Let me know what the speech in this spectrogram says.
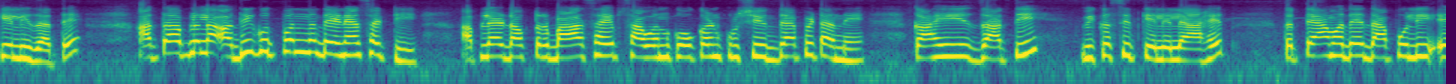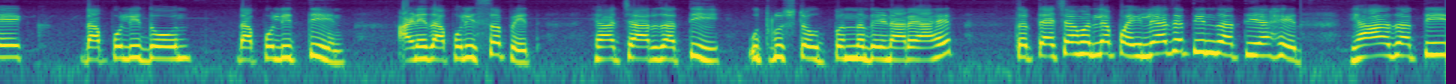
केली जाते. आता आपल्याला अधिक उत्पन्न देण्यासाठी आपल्या डॉक्टर बाळासाहेब सावंत कोकण कृषी विद्यापीठाने काही जाती विकसित केलेल्या आहेत. तर त्यामध्ये दापोली एक दापोली दोन दापोली तीन आणि दापोली सफेद ह्या चार जाती उत्कृष्ट उत्पन्न देणाऱ्या आहेत. तर त्याच्यामधल्या पहिल्या ज्या तीन जाती आहेत ह्या जाती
